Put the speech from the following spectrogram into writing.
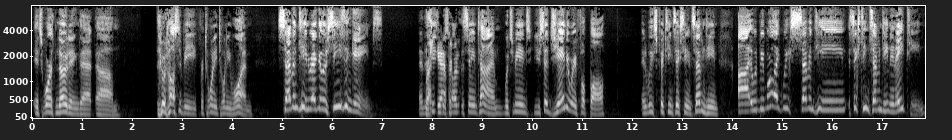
it's worth noting that um, there would also be for 2021 17 regular season games. And the right. season yeah, start at the same time, which means you said January football and weeks 15, 16, and 17. Uh, it would be more like weeks 17, 16, 17, and 18.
